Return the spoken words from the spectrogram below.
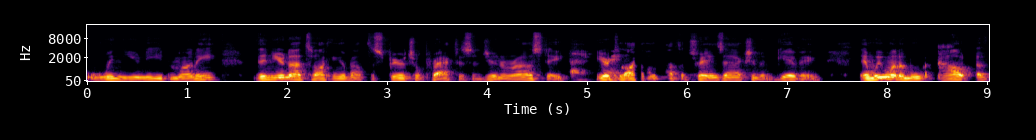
when you need money, then you're not talking about the spiritual practice of generosity. You're right. talking about the transaction of giving. And we want to move out of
